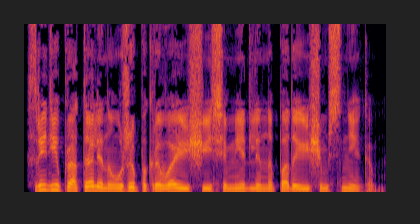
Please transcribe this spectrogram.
среди проталина, уже покрывающейся медленно падающим снегом.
